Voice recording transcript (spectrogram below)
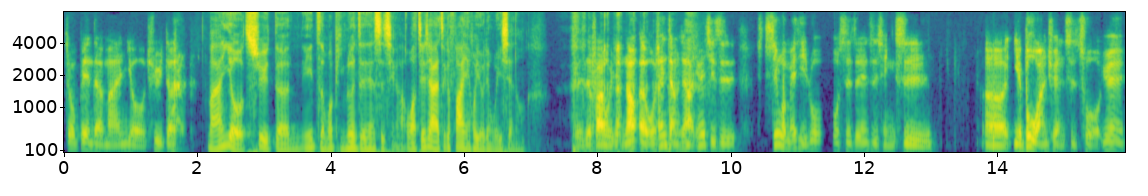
就变得蛮有趣的。蛮有趣的，你怎么评论这件事情啊？哇，接下来这个发言会有点危险哦。对，这发言危险。然后呃，我先讲一下，因为其实新闻媒体弱势这件事情是呃也不完全是错，因为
